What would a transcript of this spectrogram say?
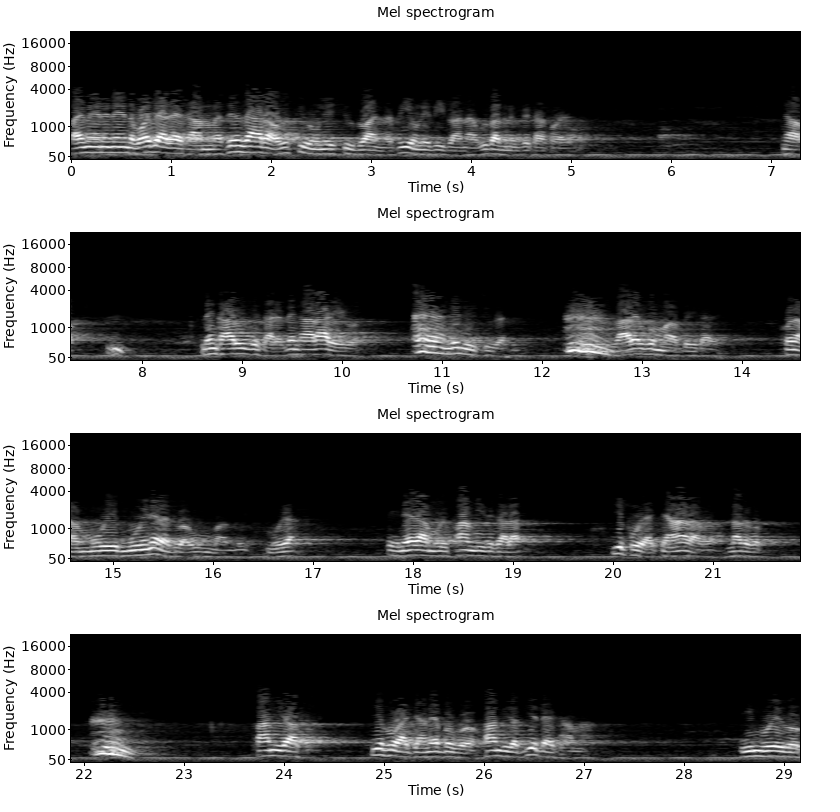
ပိုင်မင်းနေနေသဘောကျတဲ့အခါမစင်စားတော့ဘူးရှုုံလေးရှုသွားတယ်ပြီးုံလေးပြီးသွားတာဝိပဿနာပိဋကခေါ်တယ်။နောက်သင်္ခါရုပ္ပခါတယ်သင်္ခါရတွေကိုလိလိရှုတယ်။ဒါလည်းဥပမာပေးတာလေ။ခုနမွေမွေနဲ့သူကဥပမာပေးမွေကအိမ်ထဲကမွေဖမ်းပြီးတကလားပြစ်ဖို့ရကြံရတာပဲ။နောက်တော့ဖမ်းပြီးတော့ပြစ်ဖို့ကြံတဲ့ပုဂ္ဂိုလ်ဖမ်းပြီးတော့ပြစ်တဲ့အခါမှာဒီမွေကို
